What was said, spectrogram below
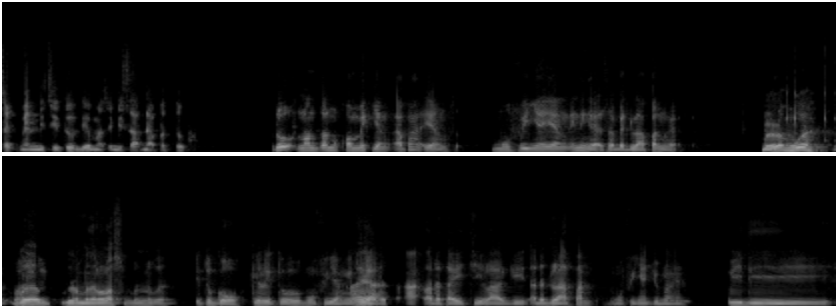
segmen di situ dia masih bisa dapet tuh. Lu nonton komik yang apa, yang movie-nya yang ini nggak sampai 8 nggak? Belum gua, Wah gua itu bener-bener lost bener gua. itu gokil itu movie yang itu ya? ada a ada Taichi lagi, ada 8 movie-nya jumlahnya. Widih,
